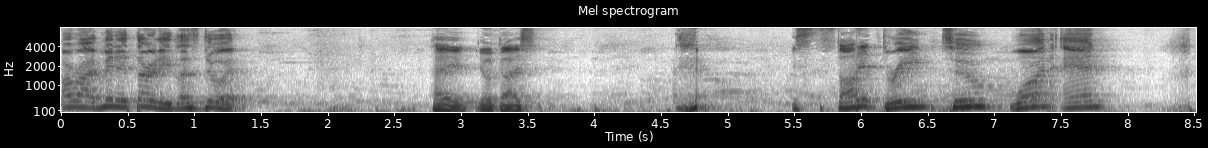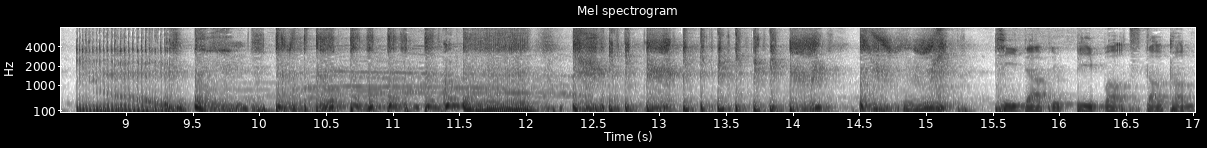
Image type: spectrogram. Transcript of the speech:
All right, minute 30. Let's do it. Hey, yo, guys. it's started. Three, two, one, and. twbbox.com.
